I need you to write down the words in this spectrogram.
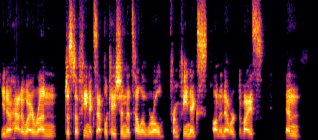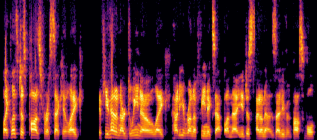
you know, how do I run just a Phoenix application that's Hello World from Phoenix on a network device? And like, let's just pause for a second. Like, if you had an Arduino, like, how do you run a Phoenix app on that? You just, I don't know, is that even possible?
